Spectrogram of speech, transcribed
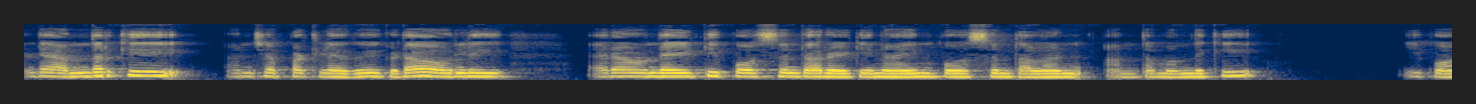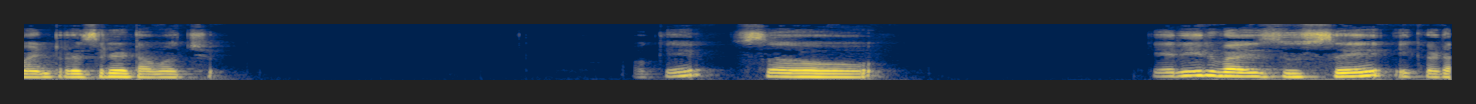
అంటే అందరికీ అని చెప్పట్లేదు ఇక్కడ only around eighty percent or eighty nine percent అలా అంతమందికి ఈ పాయింట్ రెసినేట్ అవ్వచ్చు. ఓకే సో కెరీర్ వైజ్ చూస్తే ఇక్కడ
